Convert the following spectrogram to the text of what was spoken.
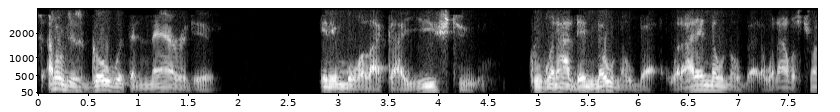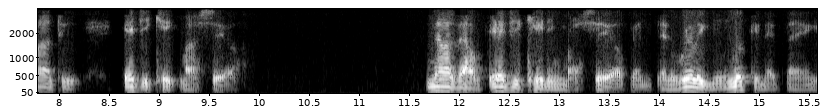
So I don't just go with the narrative anymore like I used to. When I didn't know no better, when I didn't know no better, when I was trying to educate myself. Now that I'm educating myself and, and really looking at things,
